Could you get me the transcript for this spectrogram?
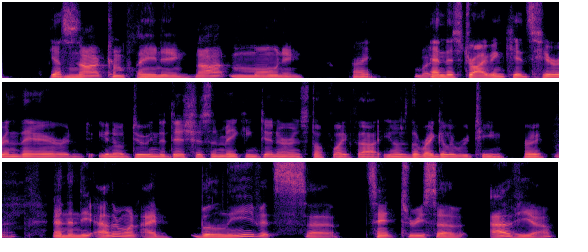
Yes. Not complaining, not moaning. Right. But, and this driving kids here and there and you know doing the dishes and making dinner and stuff like that you know the regular routine right, right. and then the other one i believe it's uh Saint Teresa of Avila,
